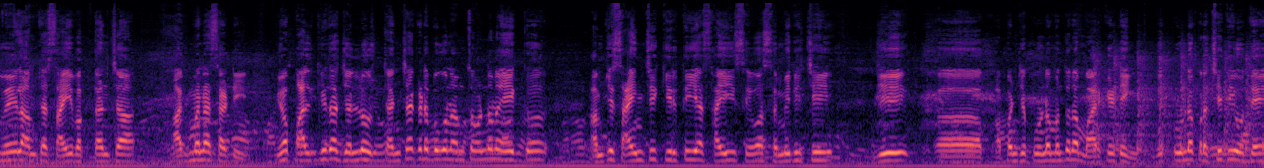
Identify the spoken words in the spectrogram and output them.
वेळेला आमच्या साई भक्तांच्या आगमनासाठी किंवा पालखीचा जल्लोष त्यांच्याकडे बघून आमचं म्हणतो ना एक आमची साईंची कीर्ती या साई सेवा समितीची जी आपण जे पूर्ण म्हणतो ना मार्केटिंग जी पूर्ण प्रचिती होते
